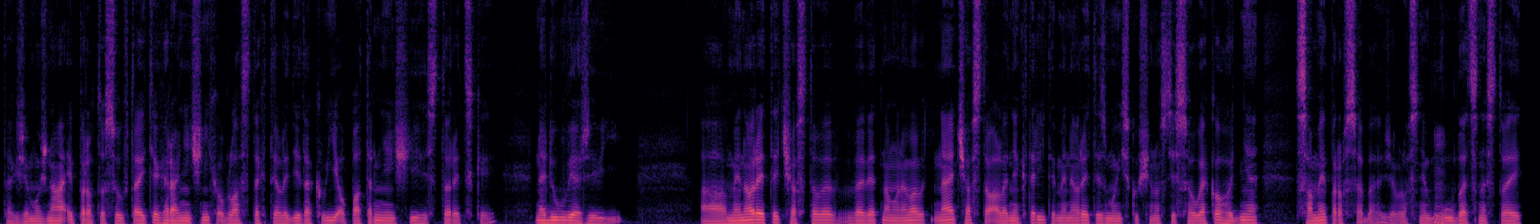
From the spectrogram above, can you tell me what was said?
Takže možná i proto jsou v tady těch hraničních oblastech ty lidi takový opatrnější historicky, nedůvěřiví. A minority často ve, ve Větnamu, nebo ne často, ale některé ty minority z mojí zkušenosti jsou jako hodně sami pro sebe, že vlastně hmm. vůbec nestojí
